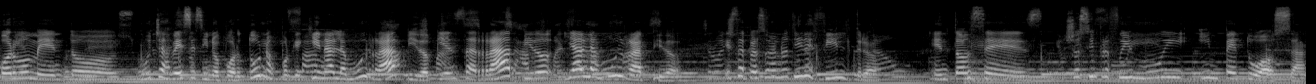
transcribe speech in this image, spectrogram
por momentos, muchas veces inoportunos, porque quien habla muy rápido, piensa rápido y habla muy rápido. Esa persona no tiene filtro. Entonces, yo siempre fui muy impetuosa.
